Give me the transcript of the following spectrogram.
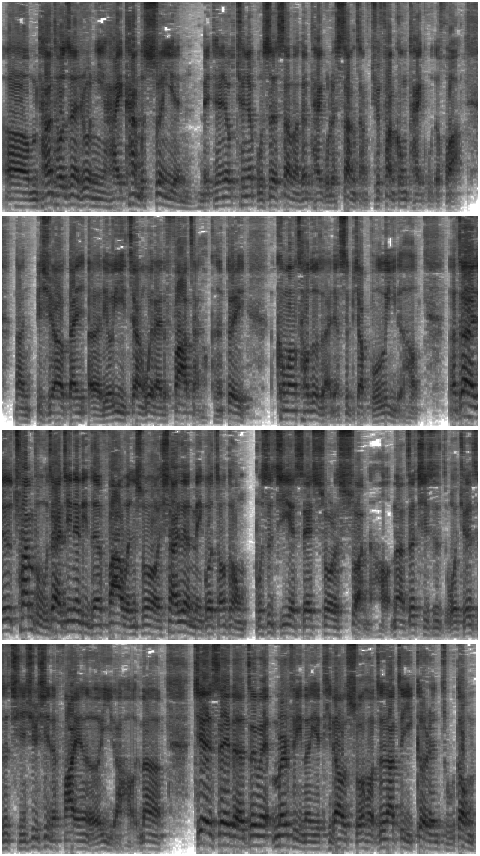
呃，我们台湾投资人，如果你还看不顺眼每天就全球股市的上涨跟台股的上涨，去放空台股的话，那你必须要担呃留意这样未来的发展可能对。空方操作者来讲是比较不利的哈。那再来就是川普在今天凌晨发文说，下一任美国总统不是 GSA 说了算的哈。那这其实我觉得只是情绪性的发言而已了哈。那 GSA 的这位 Murphy 呢也提到说哈，这是他自己个人主动。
